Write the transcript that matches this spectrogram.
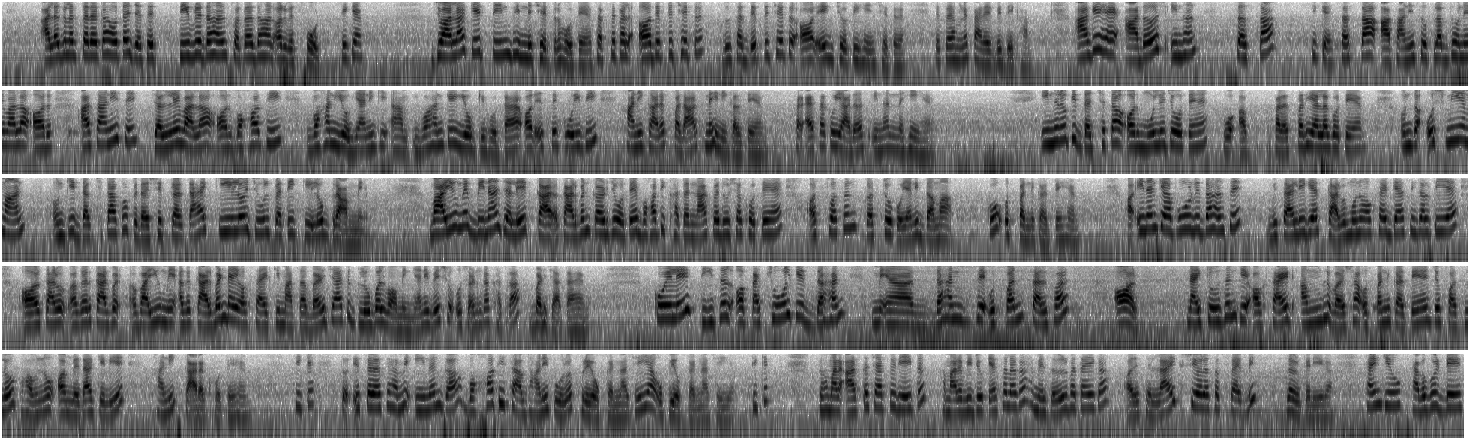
अलग अलग तरह का होता है, जैसे तीव्र दहन, स्वतः दहन और विस्फोट, ठीक है? ज्वाला के तीन भिन्न क्षेत्र होते हैं। सबसे पहले अदीप्त क्षेत्र, दूसरा दीप्त क्षेत्र और एक ज्योतिहीन क्षेत्र, जैसे हमने पैरेट भी देखा। आगे है आदर्श ईंधन, सस्ता ठीक है, सस्ता, आसानी से उपलब्ध होने वाला और आसानी से चलने वाला और बहुत ही वहन योग्य यानी कि वहन के योग्य होता है और इससे कोई भी हानिकारक पदार्थ नहीं निकलते हैं। पर ऐसा कोई आदर्श ईंधन नहीं है। ईंधनों की दक्षता और मूल्य जो होते हैं, वो अब परस्पर ही अलग होते हैं। उनका उष्मीय मान उनकी दक्षता को प्रदर्शित करता है किलो जूल प्रति किलोग्राम में। वायु में बिना जले कार, कार्बन कण जो होते हैं बहुत ही खतरनाक प्रदूषक होते हैं और श्वसन कष्टों को यानी दमा को उत्पन्न करते हैं। और ईंधन के अपूर्ण दहन से विषैली गैस कार्बन मोनोऑक्साइड गैस निकलती है और कार्ब अगर कार्बन वायु में अगर कार्बन डाइऑक्साइड की मात्रा बढ़ जाए तो ग्लोबल वार्मिंग यानी विश्व उष्ण का खतरा बढ़ जाता है। कोयले डीजल और पेट्रोल के दहन में दहन से उत्पन्न सल्फ़र और नाइट्रोजन के ऑक्साइड अम्ल वर्षा उत्पन्न करते हैं, जो फ़सलों, भवनों और मृदा के लिए हानिकारक होते हैं। ठीक है? तो इस तरह से हमें ईंधन का बहुत ही सावधानी पूर्वक प्रयोग करना चाहिए या उपयोग करना चाहिए। ठीक है? तो हमारा आज का चैप्टर यही तक हमारा वीडियो कैसा लगा हमें ज़रूर बताइएगा और इसे लाइक, शेयर और सब्सक्राइब भी ज़रूर करिएगा। Thank you. Have a good day.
